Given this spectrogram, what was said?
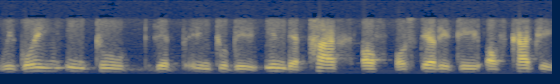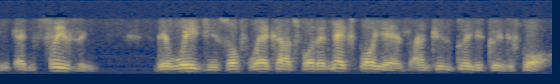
we're going into the, into be in the path of austerity, of cutting and freezing the wages of workers for the next four years until 2024.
